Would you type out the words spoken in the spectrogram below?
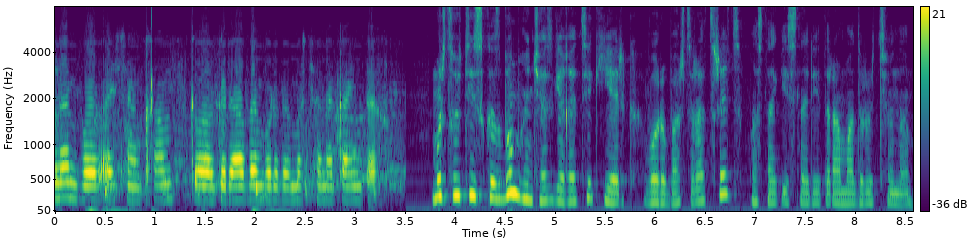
ունեմ որ այս անգամ կգրավեմ որևէ մրցանակային տեղ Մրցույթի սկզբում հնչեց գեղեցիկ երգ, որը բարձրացրեց մասնակիցների տրամադրությունը։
